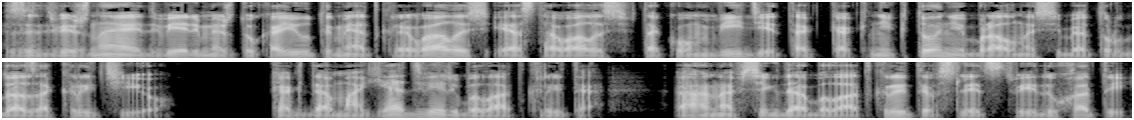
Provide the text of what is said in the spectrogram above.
задвижная дверь между каютами открывалась и оставалась в таком виде, так как никто не брал на себя труда закрыть ее. Когда моя дверь была открыта, а она всегда была открыта вследствие духоты,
